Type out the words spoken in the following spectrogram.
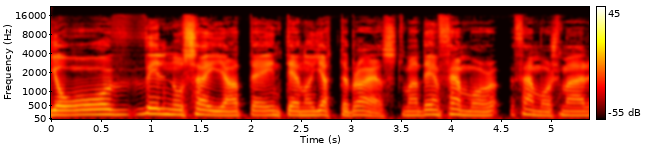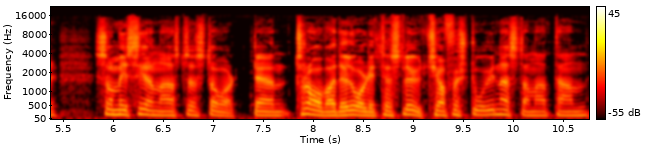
jag vill nog säga att det inte är någon jättebra häst. Men det är en femår, femårsmär som i senaste starten travade dåligt till slut. Så jag förstår ju nästan att han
